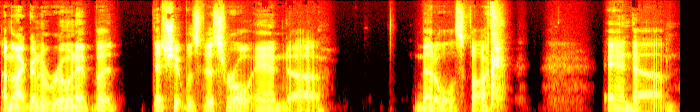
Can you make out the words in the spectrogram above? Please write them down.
I'm not gonna ruin it, but that shit was visceral and uh, metal as fuck. And um,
